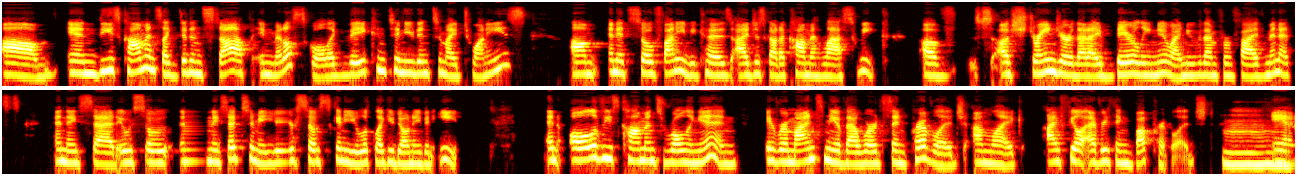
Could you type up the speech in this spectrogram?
Um, and these comments like didn't stop in middle school. Like they continued into my 20s. Um, and it's so funny because I just got a comment last week of a stranger that I barely knew. I knew them for five minutes. And they said, it was so, and they said to me, You're so skinny, you look like you don't even eat. And all of these comments rolling in, it reminds me of that word thin privilege. I'm like, I feel everything but privileged. Mm. And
